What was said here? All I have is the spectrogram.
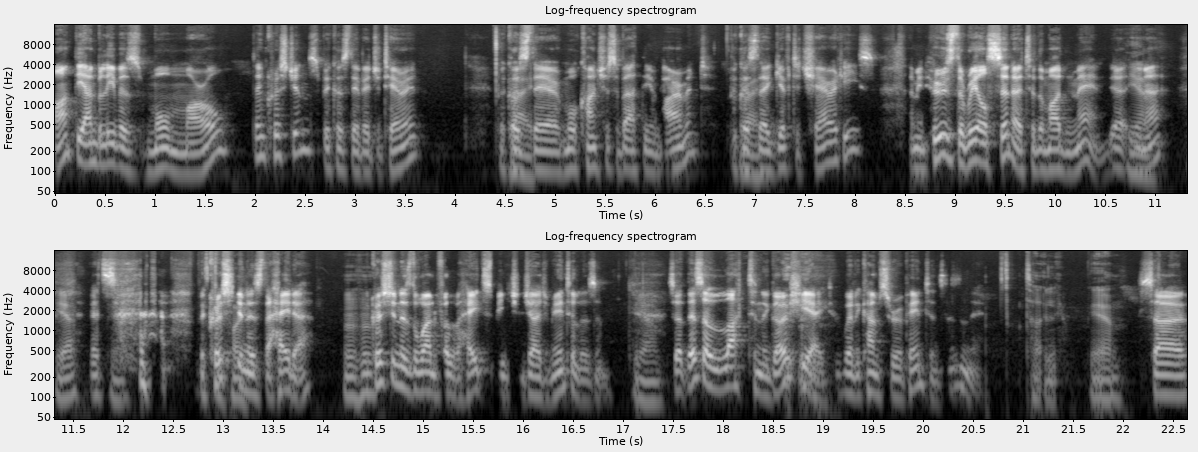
aren't the unbelievers more moral than Christians because they're vegetarian, because Right. they're more conscious about the environment, because Right. they give to charities? I mean, who's the real sinner to the modern man? Yeah, Yeah. You know, Yeah. it's Yeah. the good Christian is the hater. Mhm. Christian is the one full of hate speech and judgmentalism. Yeah. So there's a lot to negotiate when it comes to repentance, isn't there? Totally. Yeah. So,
